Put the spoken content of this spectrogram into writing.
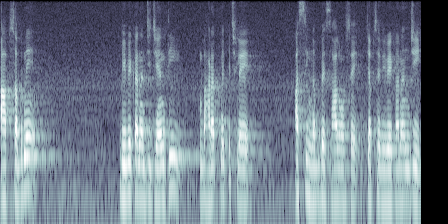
आप सबने विवेकानंद जी जयंती भारत में पिछले 80-90 सालों से जब से विवेकानंद जी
